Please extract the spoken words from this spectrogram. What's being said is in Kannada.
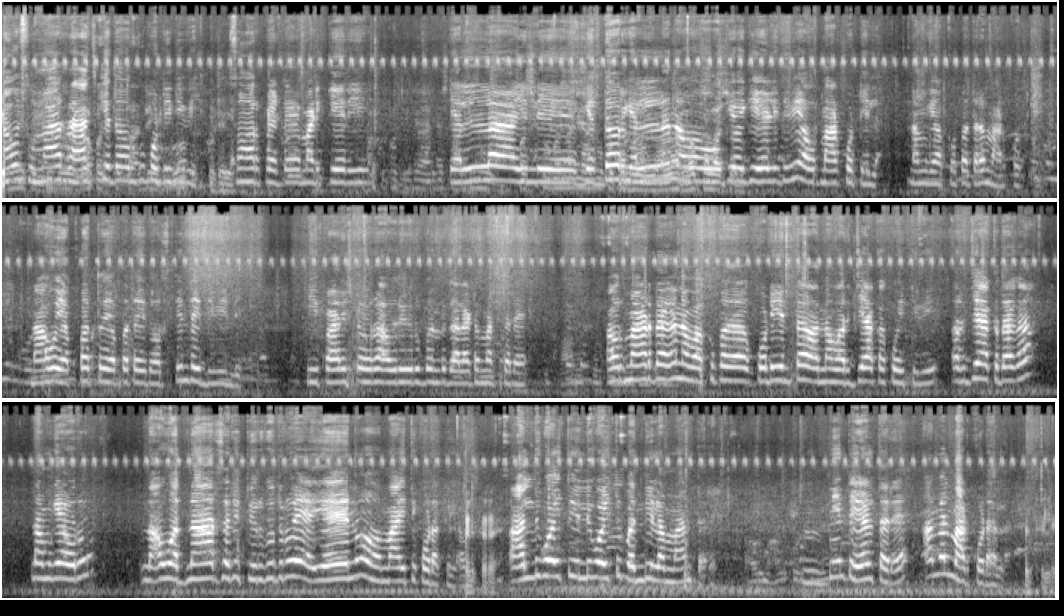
ನಾವು ಸುಮಾರು ರಾಜಕೀಯದವ್ರಿಗೂ ಕೊಟ್ಟಿದ್ದೀವಿ. ಸೋಮವಾರಪೇಟೆ ಮಡಿಕೇರಿ, ಎಲ್ಲ ಇಲ್ಲಿ ಗೆದ್ದವ್ರಿಗೆಲ್ಲ ನಾವು ಹೋಗಿ ಹೋಗಿ ಹೇಳಿದ್ದೀವಿ ಅವ್ರು ಮಾಡಿಕೊಟ್ಟಿಲ್ಲ. ನಮಗೆ ಹಕ್ಕುಪತ್ರ ಮಾಡಿಕೊಟ್ಟಿಲ್ಲ ನಾವು ಎಪ್ಪತ್ತು, ಎಪ್ಪತ್ತೈದು ವರ್ಷದಿಂದ ಇದ್ದೀವಿ ಇಲ್ಲಿ. ಈ ಫಾರೆಸ್ಟ್ ಅವರು, ಅವ್ರು ಇವರು ಬಂದು ಗಲಾಟೆ ಮಾಡ್ತಾರೆ. ಅವ್ರು ಮಾಡಿದಾಗ ನಾವು ಹಕ್ಕುಪ ಕೊಡಿ ಅಂತ ನಾವು ಅರ್ಜಿ ಹಾಕಕ್ಕೆ ಹೋಗ್ತೀವಿ ಅರ್ಜಿ ಹಾಕಿದಾಗ ನಮಗೆ ಅವರು ನಾವು ಹದಿನಾರು ಸರಿ ತಿರುಗಿದ್ರು ಏನು ಮಾಹಿತಿ ಕೊಡೋಕ್ಕಿಲ್ಲ. ಅಲ್ಲಿಗೆ ಹೋಯ್ತು ಇಲ್ಲಿಗೆ ಹೋಯ್ತು ಬಂದಿಲ್ಲಮ್ಮ ಅಂತಾರೆ. ಹ್ಮ್. ಅಂತ ಹೇಳ್ತಾರೆ. ಆಮೇಲೆ ಮಾಡ್ಕೊಡಲ್ಲ.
